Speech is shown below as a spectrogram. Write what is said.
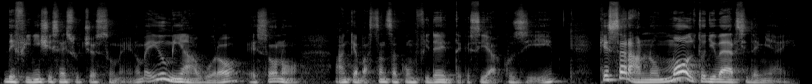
definisci se hai successo o meno, beh, io mi auguro, e sono anche abbastanza confidente che sia così, che saranno molto diversi dai miei.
